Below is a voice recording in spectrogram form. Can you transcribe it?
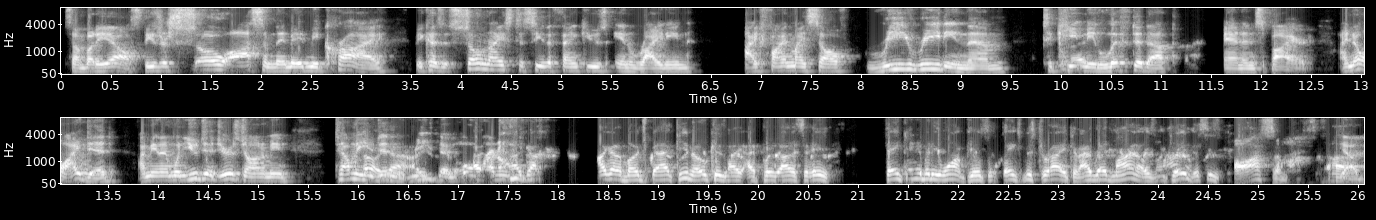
Somebody else. These are so awesome. They made me cry because it's so nice to see the thank yous in writing. I find myself rereading them to keep me lifted up and inspired. I know I did. I mean, and when you did yours, John, I mean, tell me you oh, didn't yeah. read them over I, I, mean, I got, I got a bunch back, you know, because I, I put it out. I said, hey, thank anybody you want. People said, thanks, Mr. Eick. And I read mine. I was like, hey, this is awesome. Uh, yeah.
